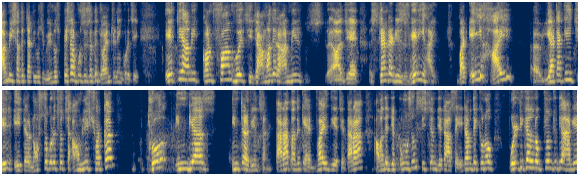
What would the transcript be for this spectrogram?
আর্মির সাথে চাকরি করেছি, বিভিন্ন স্পেশাল ফোর্সের সাথে জয়েন্ট ট্রেনিং করেছি। এতে আমি কনফার্ম হয়েছি যে আমাদের আর্মির যে standard is very high but এই হাই ইয়াটাকেই চেঞ্জ এইটা নষ্ট করেছে হচ্ছে আওয়ামী লীগ সরকার। থ্রো ইন্ডিয়াজ ইন্টারভেনশন তারা তাদেরকে অ্যাডভাইস দিয়েছে। তারা আমাদের যে প্রমোশন সিস্টেম যেটা আছে, এটার মধ্যে কোনো পলিটিক্যাল লোকজন যদি আগে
